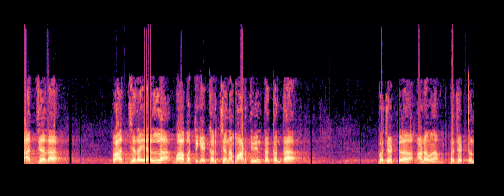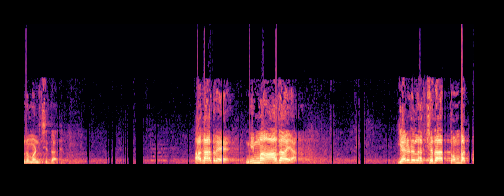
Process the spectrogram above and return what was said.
ರಾಜ್ಯದ ರಾಜ್ಯದ ಎಲ್ಲ ಬಾಬತ್ತಿಗೆ ಖರ್ಚನ್ನ ಮಾಡ್ತೀವಿ ಅಂತಕ್ಕಂಥ ಬಜೆಟ್ ಹಣ ಬಜೆಟ್ ಅನ್ನು ಮಂಡಿಸಿದ್ದಾರೆ. ಹಾಗಾದ್ರೆ ನಿಮ್ಮ ಆದಾಯ ಎರಡು ಲಕ್ಷದ ತೊಂಬತ್ತ,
